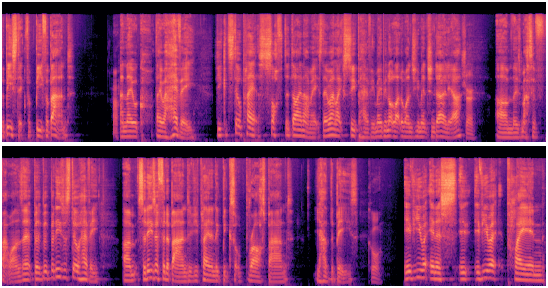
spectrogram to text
the B stick for B for band, Huh. and they were they were heavy. You could still play it softer dynamics. They weren't like super heavy, maybe not like the ones you mentioned earlier Sure. um, those massive fat ones. But, but but these are still heavy. Um, so these are for the band. If you're playing in a big sort of brass band, you had the Bs. Cool. If you were in a if, if you were playing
